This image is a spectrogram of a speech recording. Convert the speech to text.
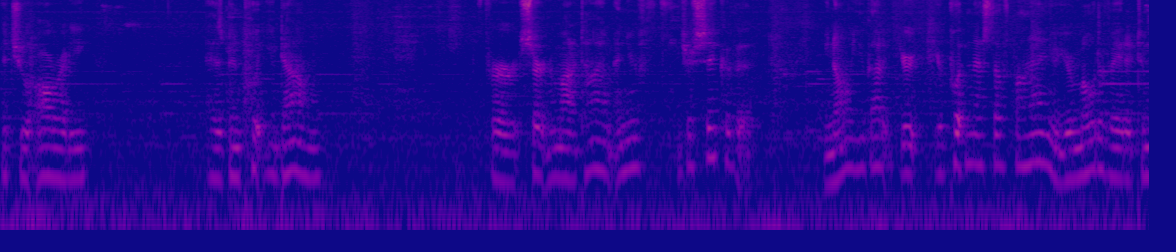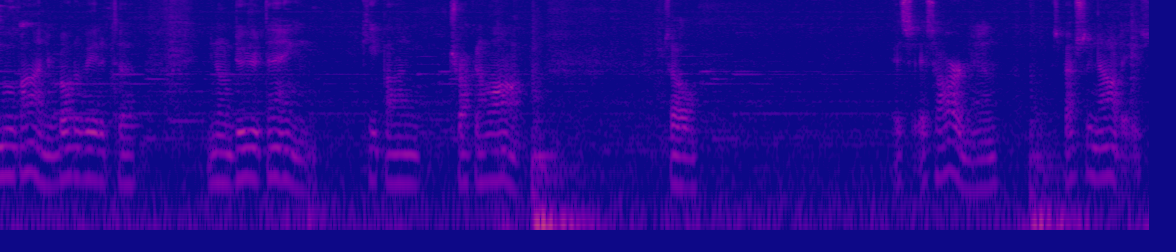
that you already has been put you down for a certain amount of time and you're you're sick of it. You know you got you're you're putting that stuff behind you. You're motivated to move on. You're motivated to you know do your thing and keep on trucking along. So it's it's hard man especially nowadays.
